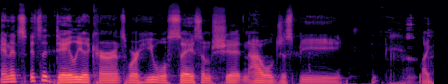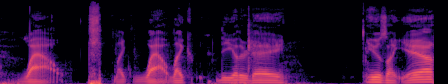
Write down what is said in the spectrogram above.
and it's it's a daily occurrence where he will say some shit, and I will just be like, "Wow," like "Wow." Like the other day, he was like, "Yeah,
